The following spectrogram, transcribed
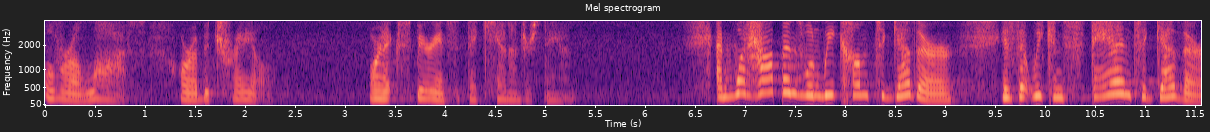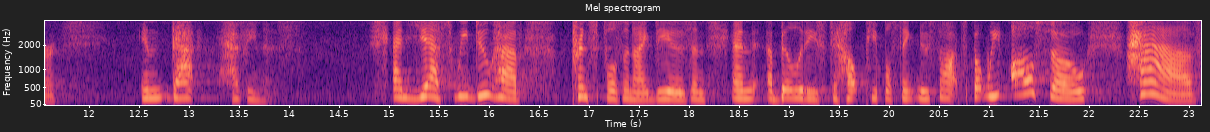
over a loss or a betrayal or an experience that they can't understand. And what happens when we come together is that we can stand together in that heaviness. And yes, we do have principles and ideas and, and abilities to help people think new thoughts. But we also have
